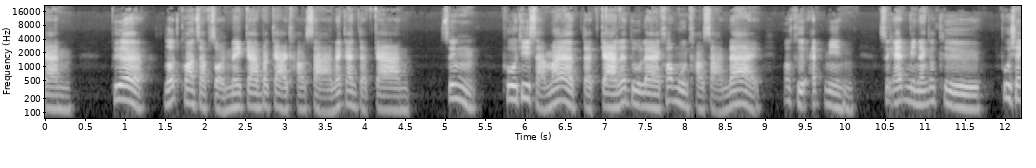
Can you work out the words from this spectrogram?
กัน เพื่อลดความสับสนในการประกาศข่าวสารและการจัดการ ซึ่ง ผู้ที่สามารถจัดการและดูแลข้อมูลข่าวสารได้ ก็คือแอดมินซึ่งแอดมินนั้นก็คือ ผู้ใช้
